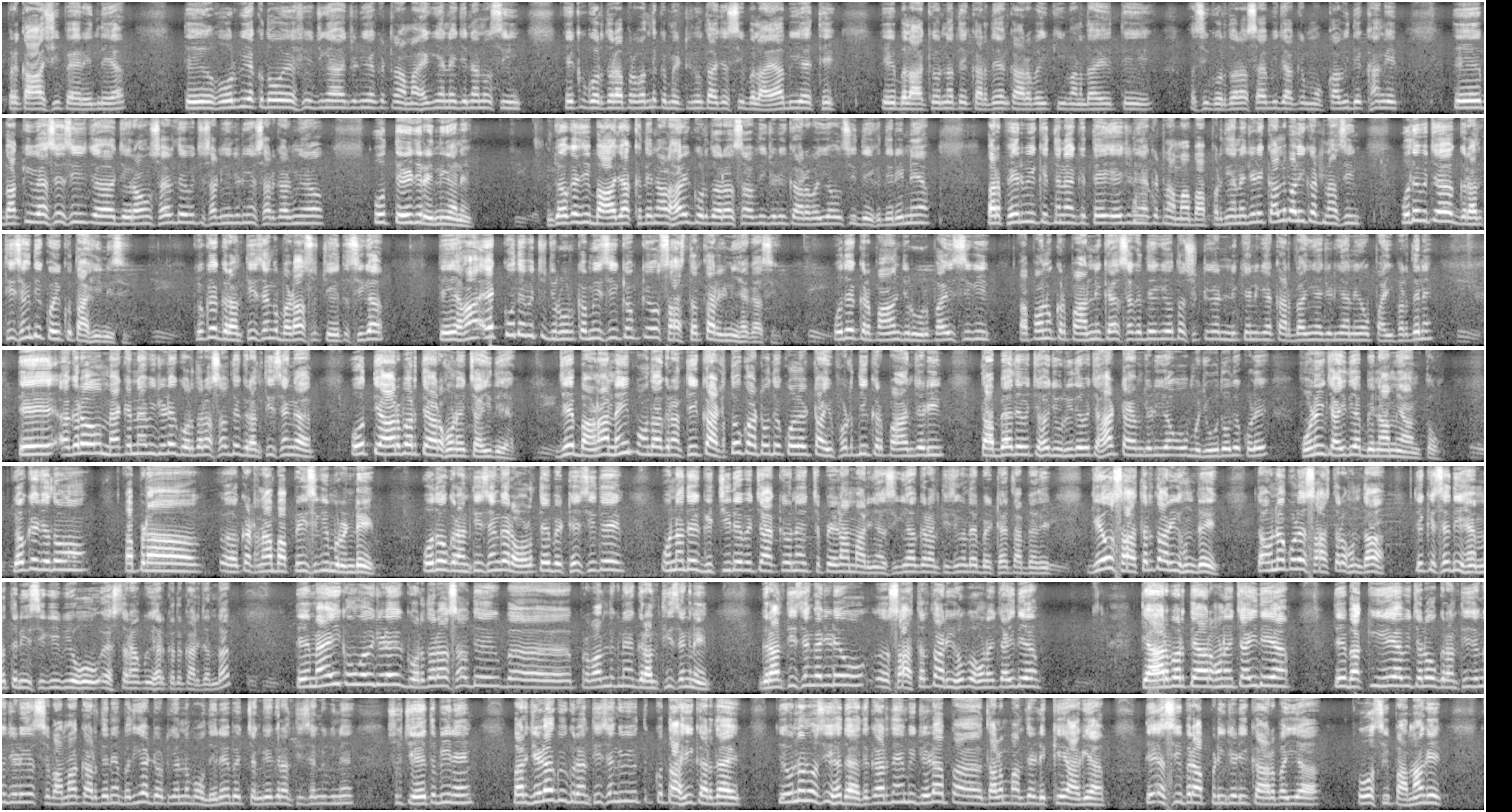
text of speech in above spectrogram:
ਪ੍ਰਕਾਸ਼ ਹੀ ਪੈ ਰਹਿੰਦੇ ਆ। ਤੇ ਹੋਰ ਵੀ ਇੱਕ ਦੋ ਇਹੋ ਜਿਹੀਆਂ ਜਿਹੜੀਆਂ ਘਟਨਾਵਾਂ ਹੈਗੀਆਂ ਨੇ, ਜਿਨ੍ਹਾਂ ਨੂੰ ਅਸੀਂ ਇੱਕ ਗੁਰਦੁਆਰਾ ਪ੍ਰਬੰਧਕ ਕਮੇਟੀ ਨੂੰ ਤਾਂ ਅੱਜ ਅਸੀਂ ਬੁਲਾਇਆ ਵੀ ਹੈ ਇੱਥੇ, ਤੇ ਬੁਲਾ ਕੇ ਉਹਨਾਂ ਤੇ ਕਰਦੇ ਆ ਕਾਰਵਾਈ ਕੀ ਬਣਦਾ ਹੈ ਤੇ ਅਸੀਂ ਗੁਰਦੁਆਰਾ ਸਾਹਿਬ ਵੀ ਜਾ ਕੇ ਮੌਕਾ ਵੀ ਦੇਖਾਂਗੇ। ਤੇ ਬਾਕੀ ਵੈਸੇ ਅਸੀਂ ਜ- ਜਗਰਾਉਂ ਸ਼ਹਿਰ ਦੇ ਵਿੱਚ ਸਾਡੀਆਂ ਜਿਹੜੀਆਂ ਸਰਗਰਮੀਆਂ, ਉਹ ਤੇਜ਼ ਰਹਿੰਦੀਆਂ ਨੇ। ਕਿਉਂਕਿ ਅਸੀਂ ਬਾਜ ਅੱਖ ਦੇ ਨਾਲ ਹਰ ਇੱਕ ਗੁਰਦੁਆਰਾ ਸਾਹਿਬ ਦੀ ਜਿਹੜੀ ਕਾਰਵਾਈ ਆ, ਉਹ ਅਸੀਂ ਦੇਖਦੇ ਰਹਿੰਦੇ ਆ ਪਰ ਫਿਰ ਵੀ ਕਿਤੇ ਨਾ ਕਿਤੇ ਇਹ ਜਿਹੜੀਆਂ ਘਟਨਾਵਾਂ ਵਾਪਰਦੀਆਂ ਨੇ, ਜਿਹੜੇ ਕੱਲ ਵਾਲੀ ਘਟਨਾ ਸੀ, ਉਹਦੇ ਵਿੱਚ ਗ੍ਰੰਥੀ ਸਿੰਘ ਦੀ ਕੋਈ ਕੁਤਾਹੀ ਨਹੀਂ ਸੀ। ਕਿਉਂਕਿ ਗ੍ਰੰਥੀ ਸਿੰਘ ਬੜਾ ਸੁਚੇਤ ਸੀਗਾ ਤੇ ਹਾਂ, ਇੱਕ ਉਹਦੇ ਵਿੱਚ ਜ਼ਰੂਰ ਕਮੀ ਸੀ ਕਿਉਂਕਿ ਉਹ ਸ਼ਾਸਤਰਧਾਰੀ ਨਹੀਂ ਹੈਗਾ ਸੀ। ਉਹਦੇ ਕਿਰਪਾਨ ਜ਼ਰੂਰ ਪਾਈ ਸੀਗੀ। ਆਪਾਂ ਉਹਨੂੰ ਕਿਰਪਾਨ ਨਹੀਂ ਕਹਿ ਸਕਦੇ ਕਿ ਉਹ ਤਾਂ ਸਿੱਟੀਆਂ ਨਿੱਕੀਆਂ ਨਿੱਕੀਆਂ ਕਰਦਾਈਆਂ ਜਿਹੜੀਆਂ ਨੇ, ਉਹ ਪਾਈ ਫਿਰਦੇ ਨੇ। ਤੇ ਅਗਰ ਉਹ, ਮੈਂ ਕਹਿੰਦਾ ਵੀ ਜਿਹੜੇ ਗੁਰਦੁਆਰਾ ਸਾਹਿਬ ਦੇ ਗ੍ਰੰਥੀ ਸਿੰਘ ਆ, ਉਹ ਤਿਆਰ ਬਰ ਤਿਆਰ ਹੋਣੇ ਚਾਹੀਦੇ ਆ। ਜੇ ਬਾਣਾ ਨਹੀਂ ਪਾਉਂਦਾ ਗ੍ਰੰਥੀ, ਘੱਟ ਤੋਂ ਘੱਟ ਉਹਦੇ ਕੋਲੇ 2.5 ਫੁੱਟ ਦੀ ਕਿਰਪਾਨ ਜਿਹੜੀ ਤਾਬਿਆਂ ਦੇ ਵਿੱਚ, ਹਜ਼ੂਰੀ ਦੇ ਵਿੱਚ ਹਰ ਟਾਈਮ ਜਿਹੜੀ ਆ ਉਹ ਮੌਜੂਦ ਉਹਦੇ ਕੋਲੇ ਹੋਣੀ ਚਾਹੀਦੀ ਆ ਬਿਨਾਂ ਮਿਆਨ ਤੋਂ। ਕਿਉਂਕਿ ਜਦੋਂ ਆਪਣਾ ਘਟਨਾ ਵਾਪਰੀ ਸੀਗੀ ਮੁਰਿੰਡੇ, ਉਦੋਂ ਗ੍ਰੰਥੀ ਸਿੰਘ ਰੌਲ ਤੇ ਬੈਠੇ ਸੀ ਤੇ ਉਹਨਾਂ ਦੇ ਗਿੱਚੀ ਦੇ ਵਿੱਚ ਆ ਕੇ ਉਹਨੇ ਚਪੇੜਾਂ ਮਾਰੀਆਂ ਸੀਗੀਆਂ ਗ੍ਰੰਥੀ ਸਿੰਘ ਦੇ ਬੈਠੇ ਤਾਬਿਆਂ ਦੇ। ਜੇ ਉਹ ਸ਼ਾਸਤਰਧਾਰੀ ਹੁੰਦੇ ਤਾਂ ਉਹਨਾਂ ਕੋਲੇ ਸ਼ਾਸਤਰ ਹੁੰਦਾ ਤੇ ਕਿਸੇ ਦੀ ਹਿੰਮਤ ਨਹੀਂ ਸੀਗੀ ਵੀ ਉਹ ਇਸ ਤਰ੍ਹਾਂ ਕੋਈ ਹਰਕਤ ਕਰ ਜਾਂਦਾ। ਤੇ ਮੈਂ ਇਹ ਕਹੂੰਗਾ ਵੀ ਜਿਹੜੇ ਗੁਰਦੁਆਰਾ ਸਾਹਿਬ ਦੇ ਅ, ਪ੍ਰਬੰਧਕ ਨੇ ਗ੍ਰੰਥੀ ਸਿੰਘ ਨੇ ਗ੍ਰੰਥੀ ਸਿੰਘ ਆ ਜਿਹੜੇ ਉਹ ਅ, ਸ਼ਾਸਤਰਧਾਰੀ ਹੋ ਹੋਣੇ ਚਾਹੀਦੇ ਆ ਤਿਆਰ ਬਰ ਤਿਆਰ ਹੋਣੇ ਚਾਹੀਦੇ ਆ ਤੇ ਬਾਕੀ ਇਹ ਆ ਵੀ ਚਲੋ ਗ੍ਰੰਥੀ ਸਿੰਘ ਜਿਹੜੇ ਸੇਵਾਵਾਂ ਕਰਦੇ ਨੇ ਵਧੀਆ ਡਿਊਟੀਆਂ ਨਿਭਾਉਂਦੇ ਨੇ ਵੀ ਚੰਗੇ ਗ੍ਰੰਥੀ ਸਿੰਘ ਵੀ ਨੇ ਸੁਚੇਤ ਵੀ ਨੇ ਪਰ ਜਿਹੜਾ ਕੋਈ ਗ੍ਰੰਥੀ ਸਿੰਘ ਵੀ ਕੁਤਾਹੀ ਕਰਦਾ ਹੈ ਤੇ ਉਹਨਾਂ ਨੂੰ ਅਸੀਂ ਹਦਾਇਤ ਕਰਦੇ ਹਾਂ ਵੀ ਜਿਹੜਾ ਪ- ਦਲ ਪੰਥ ਦੇ ਡਿੱਕੇ ਆ ਗਿਆ ਤੇ ਅਸੀਂ ਫਿਰ ਆਪਣੀ ਜਿਹੜੀ ਕਾਰਵਾਈ ਆ ਉਹ ਅਸੀਂ ਪਾਵਾਂਗੇ।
